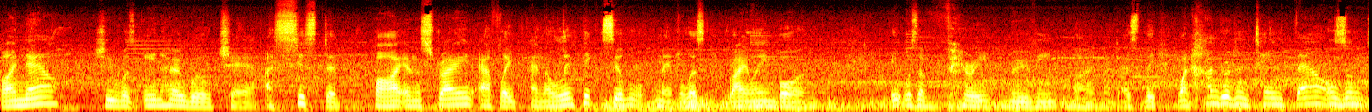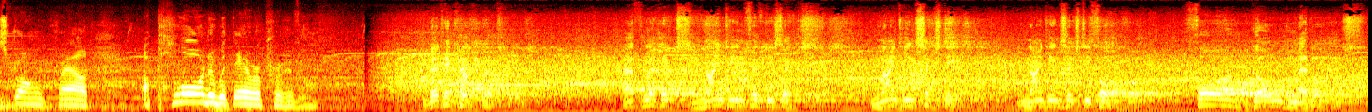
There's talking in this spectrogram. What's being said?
By now, she was in her wheelchair, assisted by an Australian athlete and Olympic silver medalist, Raelene Boyle. It was a very moving moment as the 110,000 strong crowd applauded with their approval. Betty Cuthbert, Athletics 1956, 1960, 1964, four gold medals.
